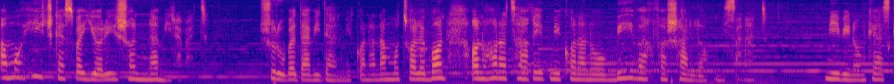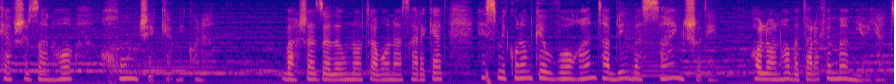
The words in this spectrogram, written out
اما هیچ کس به یاریشان نمی‌رود. شروع به دویدن می‌کنن. اما طالبان آنها را تعقیب می‌کنن و بی وقف شلاق می‌زنند. می‌بینم که از کفش زنها خون چکه می‌کنن. وحشت زده و ناتوان از حرکت حس می‌کنم که واقعا تبدیل به سنگ شدیم. حالا آنها به طرف من میآیند.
